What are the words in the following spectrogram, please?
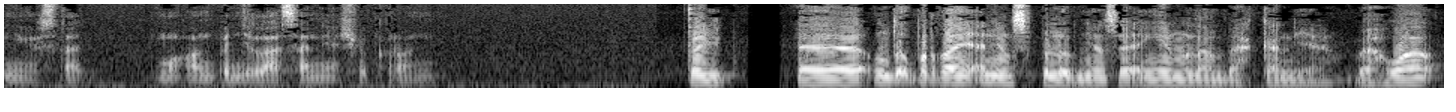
ini Ustaz? Mohon penjelasannya, syukron. Baik, e, untuk pertanyaan yang sebelumnya saya ingin menambahkan ya bahwa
